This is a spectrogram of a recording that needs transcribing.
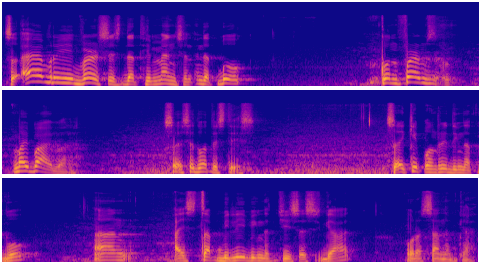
So every verses that he mentioned in that book confirms my Bible. So I said, What is this? So I keep on reading that book and I stopped believing that Jesus is God or a son of God.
